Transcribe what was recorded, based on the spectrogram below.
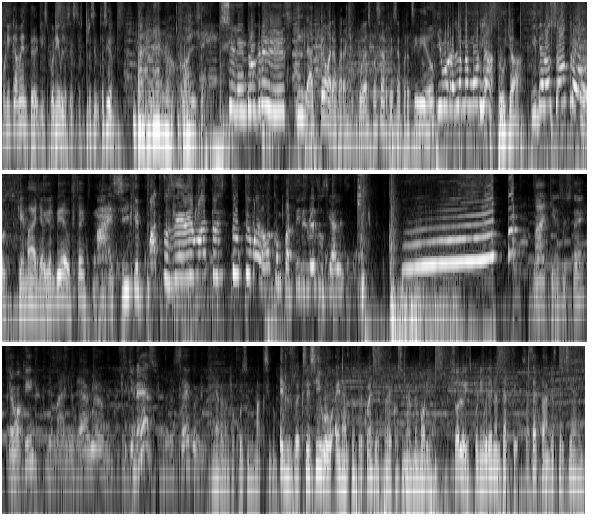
Únicamente disponibles estas presentaciones. Banano Golden. Cilindro gris Y la cámara para que puedas pasar desapercibido. y borrar la memoria tuya y de los otros. ¿Qué mae? ¿Ya vio el video usted? Mae, sí, que pato se ve, mato estúpido, mae, lo va a compartir en redes sociales. Mae, ¿quién es usted? ¿Qué hago aquí? De man, idea, weón. ¿Usted quién es? Yo no sé, weón. Mierda, lo puse en máximo. El uso excesivo en altas frecuencias puede cocinar memorias. Solo disponible en Antártida. Se aceptan restricciones.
